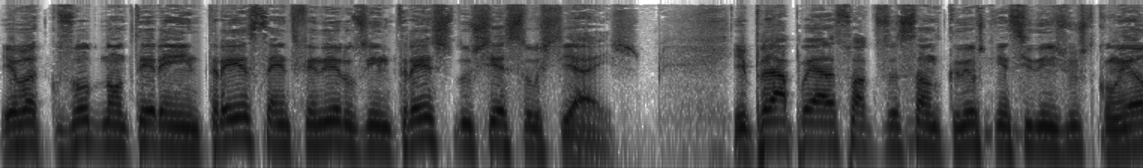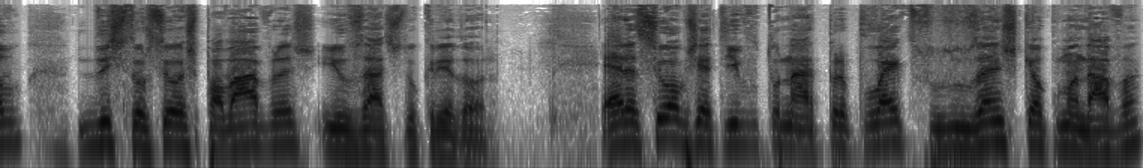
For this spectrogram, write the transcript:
ele acusou de não terem interesse em defender os interesses dos seres celestiais e para apoiar a sua acusação de que Deus tinha sido injusto com ele, distorceu as palavras e os atos do Criador. Era seu objetivo tornar perplexos os anjos que ele comandava,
